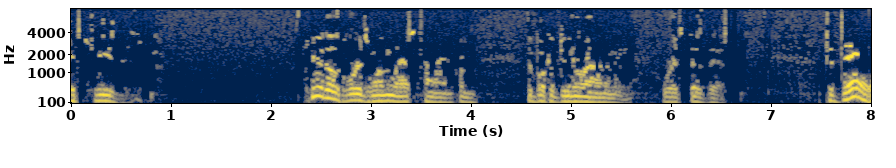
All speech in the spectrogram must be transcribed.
It's Jesus. Hear those words one last time from the book of Deuteronomy, where it says this Today,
